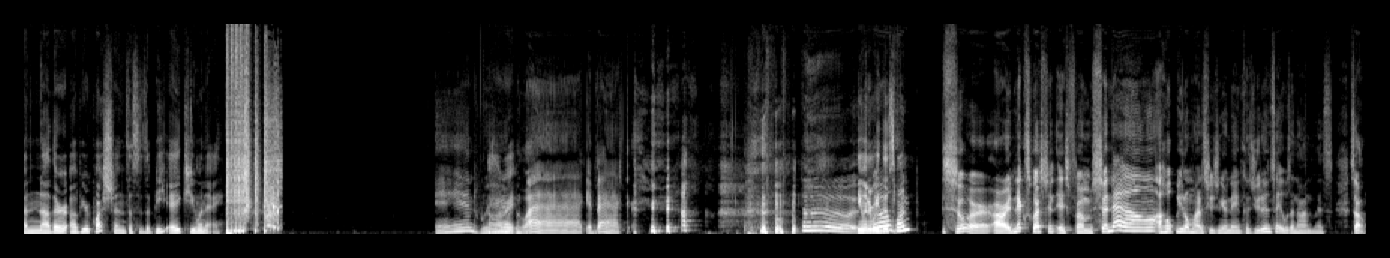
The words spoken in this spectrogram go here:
another of your questions? This is a BA Q&A. And we're right. black and back. you want to well, read this one? Sure. All right. Next question is from Chanel. I hope you don't mind us using your name because you didn't say it was anonymous. So,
